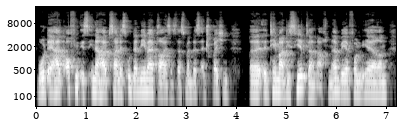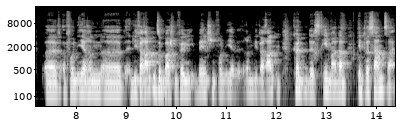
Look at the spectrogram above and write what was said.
wo der halt offen ist innerhalb seines Unternehmerkreises, dass man das entsprechend äh, thematisiert danach, ne? wer von ihren äh, von ihren äh, Lieferanten zum Beispiel, für welchen von ihren Lieferanten könnten das Thema dann interessant sein.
